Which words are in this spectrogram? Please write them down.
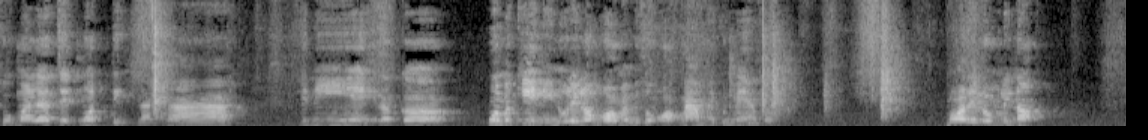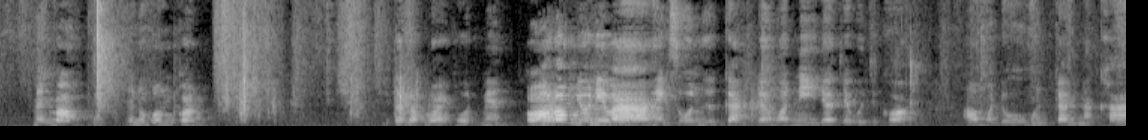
ถูกมาแล้วเจ็ดงวดติดนะคะ ทีนี้แล้วก็หัวเมื่อกี้นี่หนูได้ล่องออกมันไปส่งออกน้ำให้คุณแม่บ่บอได้ล่งเลยเนาะแม่นบ่เดี๋ยวหนูเบิ่งก่อนนี่แต่หลักร้อยโคตรแม่นอ๋อล่องอยู่นี่ว่าให้ศูนย์คือกันเดี๋ยววันนี้เดี๋ยวเจะบุญจะขอเอามาดูเหมือนกันนะคะ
